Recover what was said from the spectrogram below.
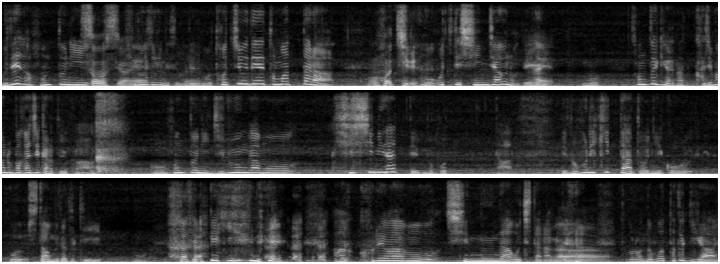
う腕が本当にそうっすよね。疲労するんですよ。でうん。もう途中で止まったら、落ちる。落ちて死んじゃうので、はい。もうその時はなんか火事場のバカ力というか もう本当に自分がもう必死になって登った。で登り切った後にこうこう下を見た時もう絶壁で あこれはもう死ぬな落ちたらみたいなところを登った時が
